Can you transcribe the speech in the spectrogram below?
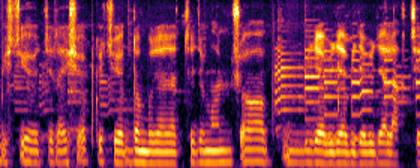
বৃষ্টি হচ্ছে তাই সব কিছু একদম বোঝা যাচ্ছে যেমন সব ভিজা ভিজা ভিজা ভিজা লাগছে।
